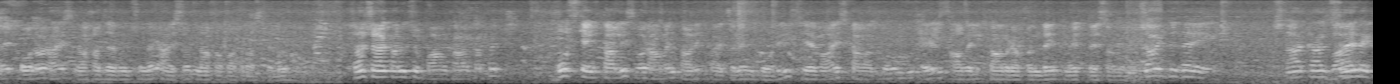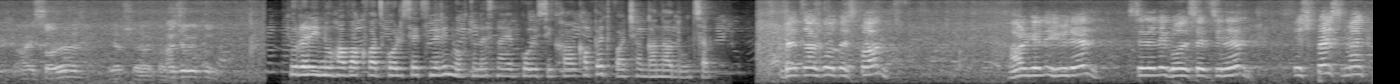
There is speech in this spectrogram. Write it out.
մեր բոլոր այս նախաձեռնությունները այսօր նախապատրաստելու համար։ Շատ շնորհակալություն պարոն քաղաքապետ։ Խոսք ենք տալիս, որ ամեն տարի կայցելենք Գորիս եւ այս քաղաքում ել ավելի կամրապնդենք մեր տեսանելիությունը։ Enjoy the day։ Շնորհակալություն։ այսօրը եւ շնորհակալություն։ Հաջողություն։ Հյուրերին ու հավաքված գորիսեցիներին ողջունեց նաև Գորիսի քաղաքապետ Վաչագան Ադունցը։ Բեցարգո դեսպան, հարգելի հյուրեր, սիրելի գորիսեցիներ, ինչպես մենք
